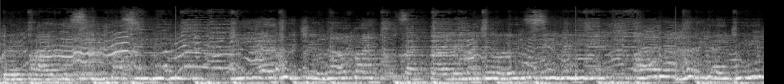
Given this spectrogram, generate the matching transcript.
Berpartisipasi Hingga tujuh delapan serta bermajorisi Pada harga diri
